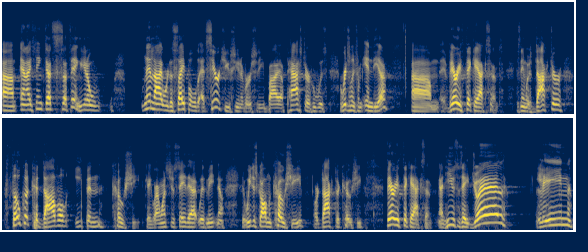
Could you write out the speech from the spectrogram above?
Um, and I think that's the thing. You know, Lynn and I were discipled at Syracuse University by a pastor who was originally from India, um, very thick accent. His name was Dr. Thoka Kadaval Ipan Koshi. Okay, well, I want you to say that with me. No, we just call him Koshi or Dr. Koshi. Very thick accent. And he used to say, Joel, lean,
